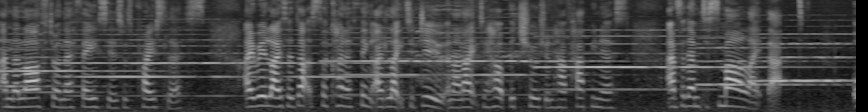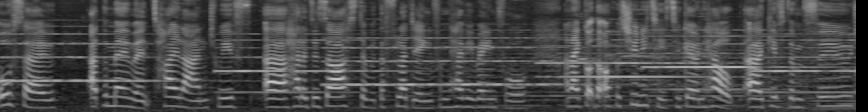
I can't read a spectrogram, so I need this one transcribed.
and the laughter on their faces was priceless. I realised that that's the kind of thing I'd like to do and I like to help the children have happiness and for them to smile like that. Also, at the moment, Thailand, we've uh, had a disaster with the flooding from the heavy rainfall and I got the opportunity to go and help uh, give them food,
